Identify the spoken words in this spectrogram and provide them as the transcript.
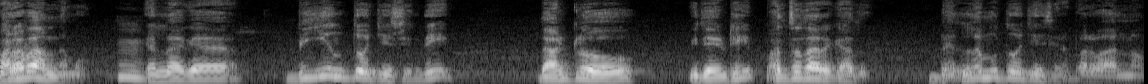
పరవాన్నము ఎలాగా బియ్యంతో చేసింది. దాంట్లో ఇదేంటి? పంచదార కాదు బెల్లముతో చేసిన పరవాన్నం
